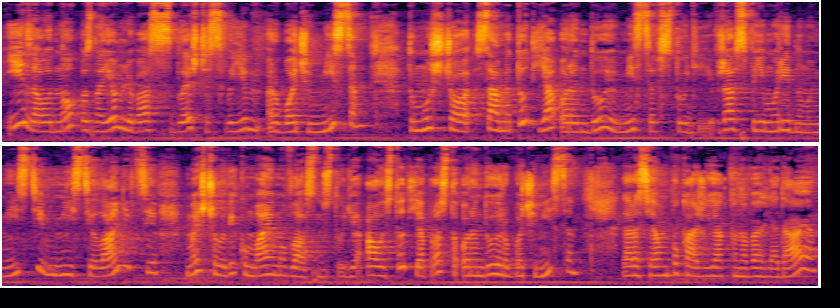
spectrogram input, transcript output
І заодно познайомлю вас ближче зі своїм робочим місцем, тому що саме тут я орендую місце в студії. Вже в своєму рідному місті, в місті Ланівці, ми з чоловіком маємо власну студію. А ось тут я просто орендую робоче місце. Зараз я вам покажу, як воно виглядає.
